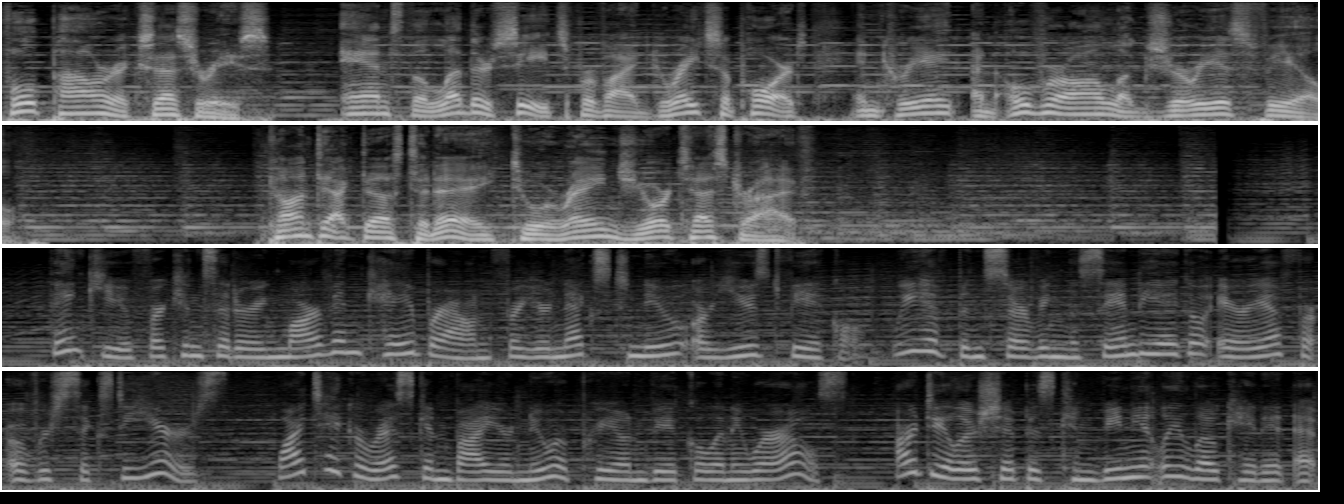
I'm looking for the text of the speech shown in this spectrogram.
full power accessories, and the leather seats provide great support and create an overall luxurious feel. Contact us today to arrange your test drive. Thank you for considering Marvin K. Brown for your next new or used vehicle. We have been serving the San Diego area for over 60 years. Why take a risk and buy your new or pre owned vehicle anywhere else? Our dealership is conveniently located at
